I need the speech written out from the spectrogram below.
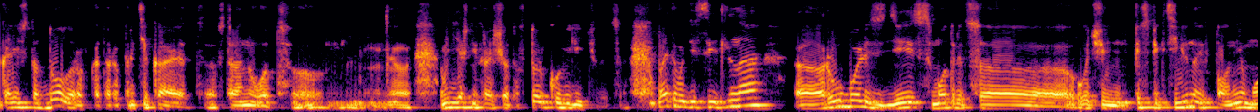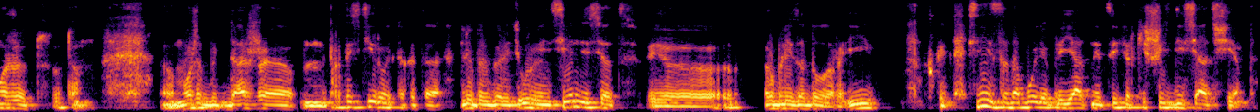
количество долларов, которое притекает в страну от э, внешних расчетов, только увеличивается. Поэтому действительно э, рубль здесь смотрится очень перспективно и вполне может, там, может быть, даже протестировать, как это любят говорить, уровень 70 э, рублей за доллар и снизится до более приятной циферки 60 с чем-то.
